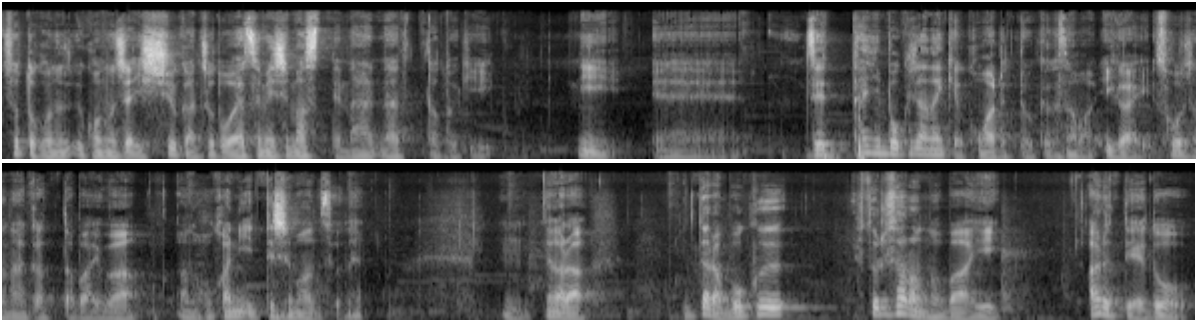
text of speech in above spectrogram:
ちょっとこのこのじゃあ1週間ちょっとお休みしますってなった時に、えー、絶対に僕じゃなきゃ困るってお客様以外そうじゃなかった場合はあの他に行ってしまうんですよね。うん、だから言ったら僕一人サロンの場合ある程度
